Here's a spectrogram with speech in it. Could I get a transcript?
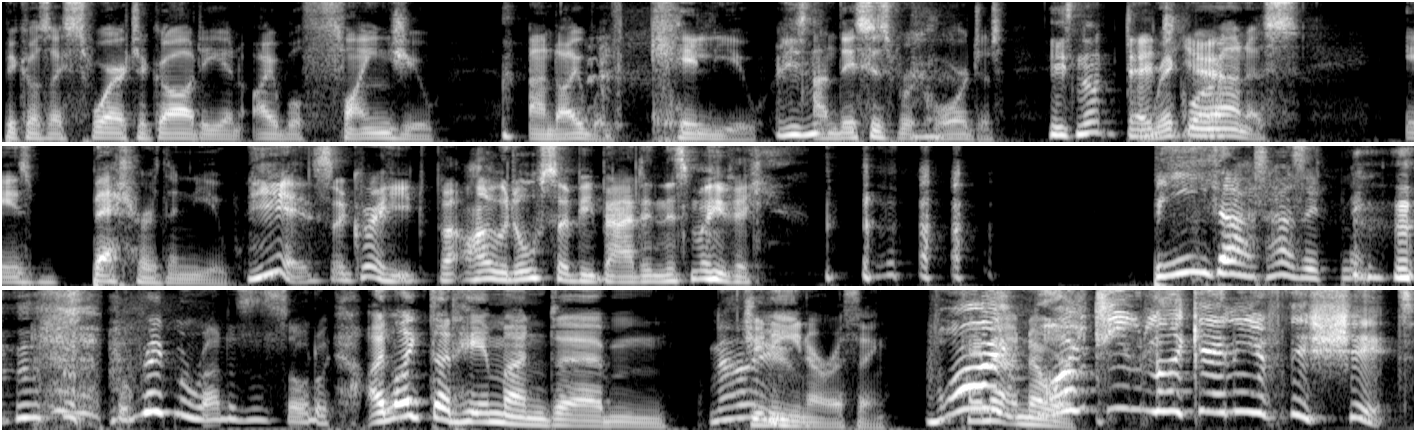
Because I swear to God, Ian, I will find you and I will kill you. He's and this is recorded. He's not dead Rick yet. Moranis is better than you. He is agreed, but I would also be bad in this movie. Be that as it may. but Rick Moranis is so. I like that him and um, No. Janine are a thing. Why? out of nowhere. Why do you like any of this shit?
